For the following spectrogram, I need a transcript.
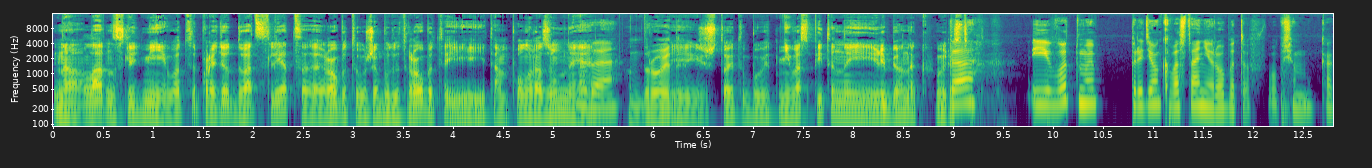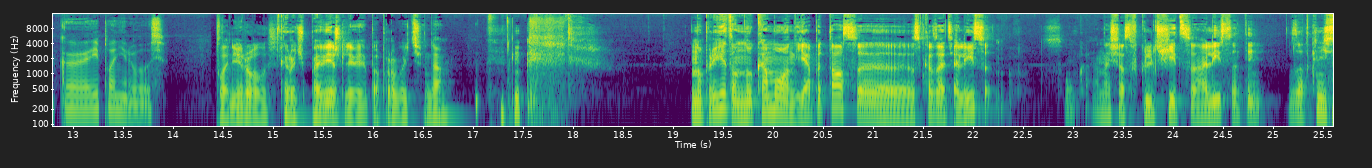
Ну, ладно, с людьми. Вот пройдет 20 лет, э, роботы уже будут роботы и там полуразумные. ну да. Андроиды. И что это будет? Невоспитанный ребенок вырастет. Да. И вот мы придем к восстанию роботов, в общем, как э, и планировалось. Планировалось. Короче, повежливее попробуйте, да. Но при этом, ну come on, я пытался сказать Алиса... Сука, она сейчас включится. Алиса, ты заткнись.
